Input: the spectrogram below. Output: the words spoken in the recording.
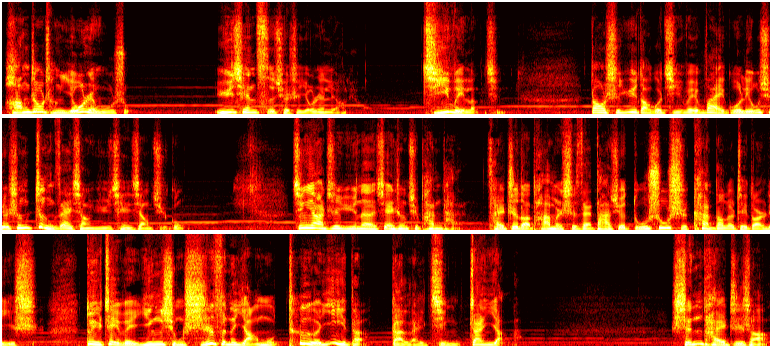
杭州城游人无数，于谦祠却是游人寥寥，极为冷清。倒是遇到过几位外国留学生正在向于谦像鞠躬，惊讶之余呢，先生去攀谈。才知道他们是在大学读书时看到了这段历史，对这位英雄十分的仰慕，特意的赶来敬瞻仰啊。神台之上，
